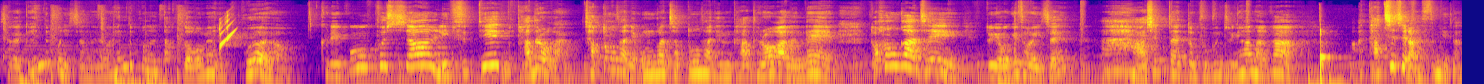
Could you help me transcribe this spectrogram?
제가 이렇게 핸드폰 있잖아요. 핸드폰을 딱 넣으면 보여요. 그리고 쿠션, 립스틱 뭐다 들어가요. 잡동사니 온갖 잡동사니는 다 들어가는데 또 한 가지 또 여기서 이제 아 아쉽다 했던 부분 중에 하나가 아, 다치질 않습니다.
